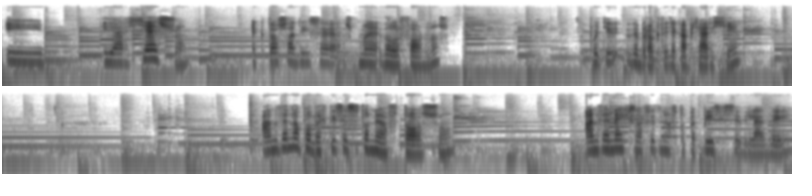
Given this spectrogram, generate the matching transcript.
οι οι αρχές σου, εκτός αν είσαι ας πούμε δολοφόνος, που εκεί δεν πρόκειται για κάποια αρχή, αν δεν αποδεχτείς εσύ τον εαυτό σου, αν δεν έχεις αυτή την αυτοπεποίθηση δηλαδή,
